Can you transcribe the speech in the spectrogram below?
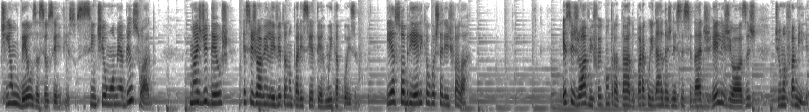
tinha um Deus a seu serviço, se sentia um homem abençoado. Mas de Deus, esse jovem levita não parecia ter muita coisa. E é sobre ele que eu gostaria de falar. Esse jovem foi contratado para cuidar das necessidades religiosas de uma família,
